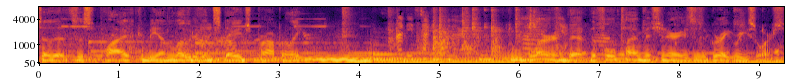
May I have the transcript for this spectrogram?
so that the supplies can be unloaded and staged properly. Are these tucked over there? We've learned that the full time missionaries is a great resource.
